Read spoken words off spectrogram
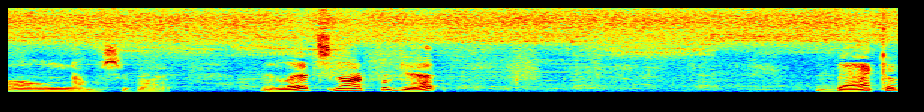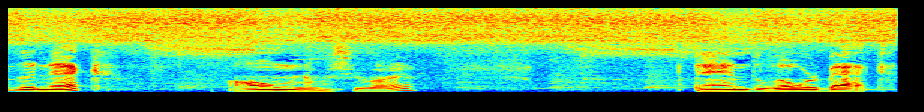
Om Namah Shivaya. And let's not forget back of the neck. Om Namah Shivaya. and lower back.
